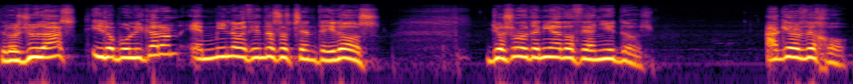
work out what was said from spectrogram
de los Judas y lo publicaron en 1982. Yo solo tenía 12 añitos. Aquí os dejo.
